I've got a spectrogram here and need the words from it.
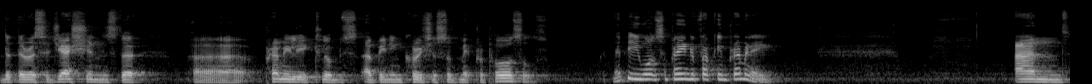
that there are suggestions that uh, Premier League clubs have been encouraged to submit proposals. Maybe he wants to play in the fucking Premier League. And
